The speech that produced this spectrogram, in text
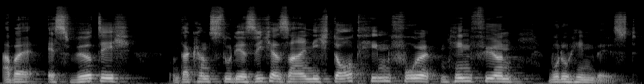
Aber es wird dich, und da kannst du dir sicher sein, nicht dorthin hinführen, wo du hin willst.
